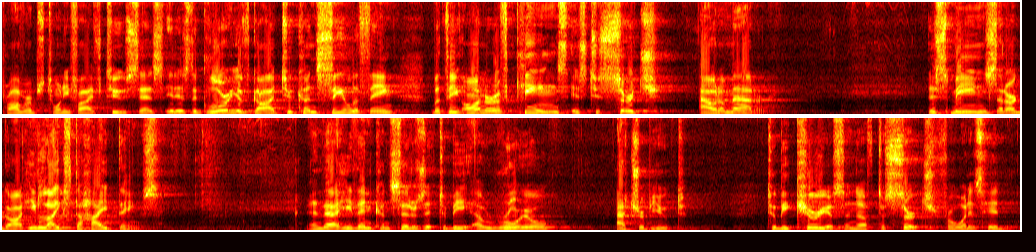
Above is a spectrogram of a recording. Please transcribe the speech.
Proverbs 25, 2 says, It is the glory of God to conceal a thing, but the honor of kings is to search out a matter. This means that our God, He likes to hide things and that he then considers it to be a royal attribute to be curious enough to search for what is hidden.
